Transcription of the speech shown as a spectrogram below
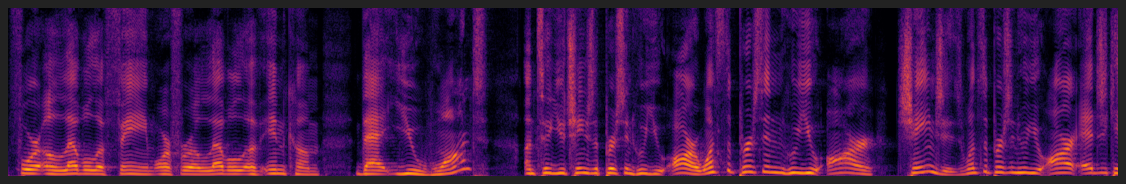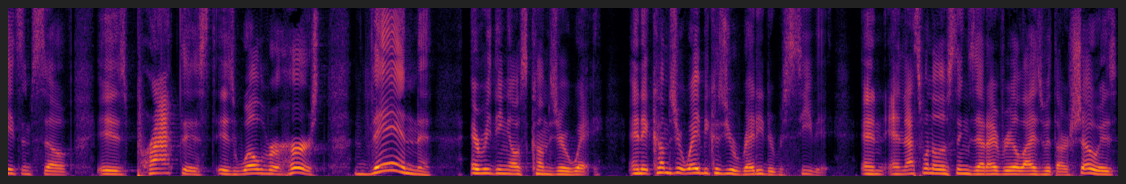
for a level of fame or for a level of income that you want until you change the person who you are. Once the person who you are changes, once the person who you are educates himself, is practiced, is well rehearsed, then everything else comes your way. And it comes your way because you're ready to receive it. And and that's one of those things that I've realized with our show is,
